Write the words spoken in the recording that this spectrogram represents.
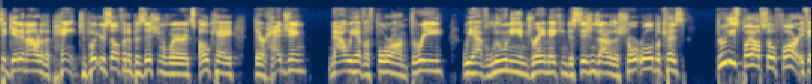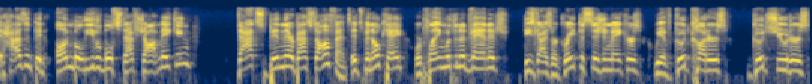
to get him out of the paint, to put yourself in a position where it's okay, they're hedging, now we have a four on three. We have Looney and Dre making decisions out of the short roll because through these playoffs so far, if it hasn't been unbelievable Steph shot making, that's been their best offense. It's been okay. We're playing with an advantage. These guys are great decision makers. We have good cutters, good shooters.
